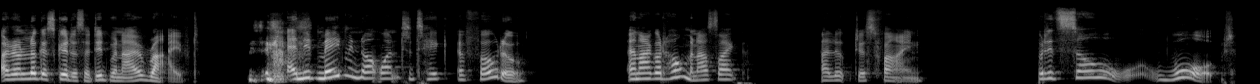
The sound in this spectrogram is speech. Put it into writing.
I don't look as good as I did when I arrived. and it made me not want to take a photo. And I got home and I was like, I look just fine. But it's so warped.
